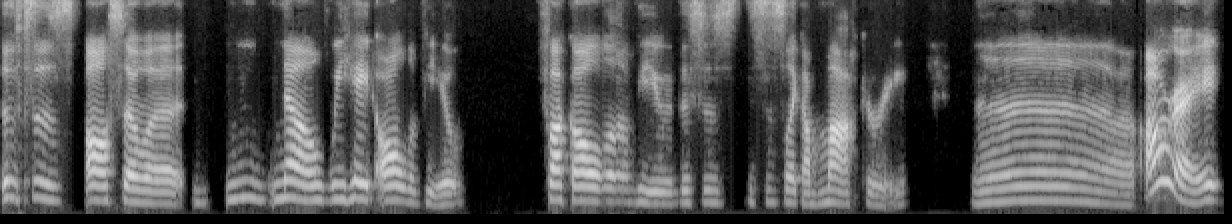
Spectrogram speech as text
This is also a no, we hate all of you. Fuck all of you. This is this is like a mockery. Ah, all right.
